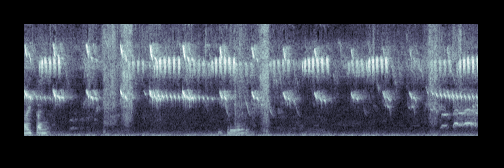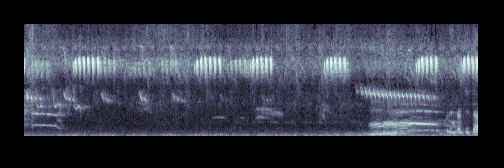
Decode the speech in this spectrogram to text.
ஆயிட்டாங்க இப்படி வருது கட்டிட்டா.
